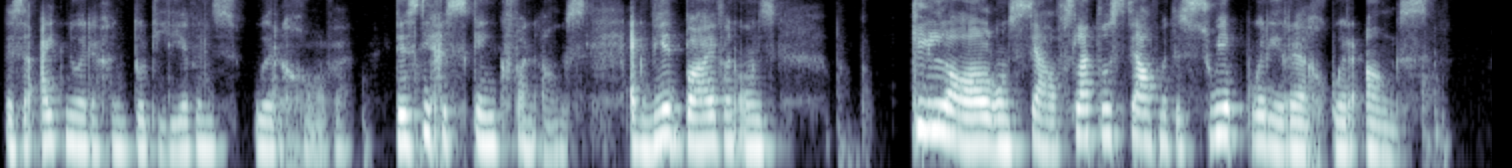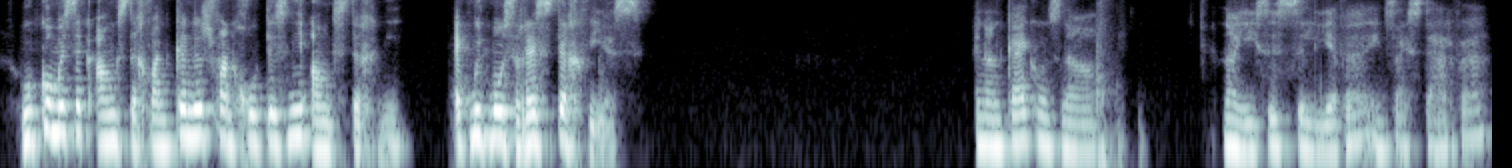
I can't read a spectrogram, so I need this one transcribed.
Dis 'n uitnodiging tot lewensoorgawe. Dis die geskenk van angs. Ek weet baie van ons kilaal onsself, slat onsself met 'n sweep oor die rug oor angs. Hoekom is ek angstig? Want kinders van God is nie angstig nie. Ek moet mos rustig wees. En dan kyk ons na na Jesus se lewe en sy sterwe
